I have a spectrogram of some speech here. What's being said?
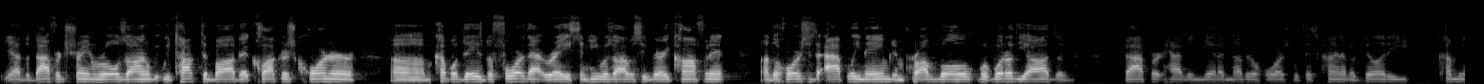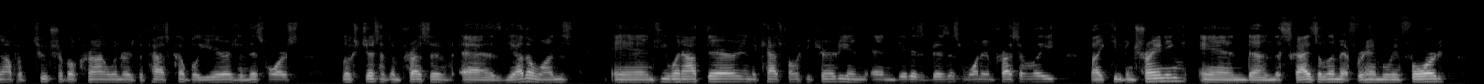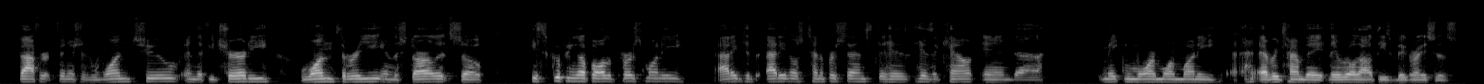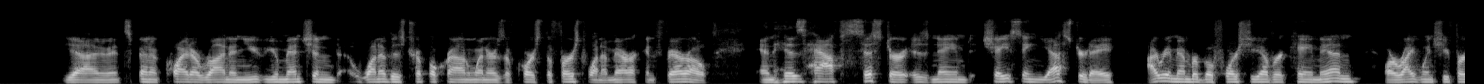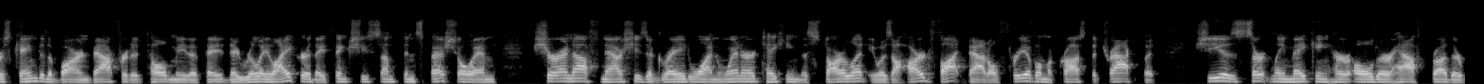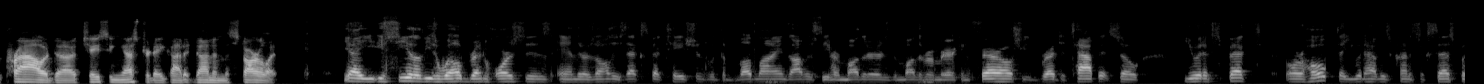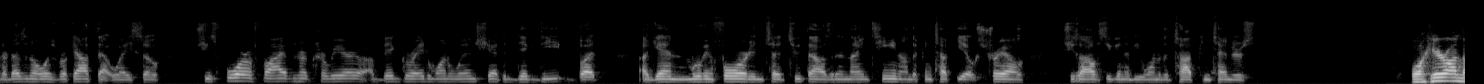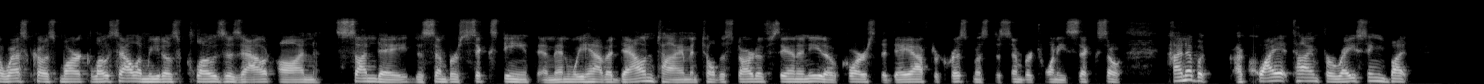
Yeah, the Baffert train rolls on. We, we talked to Bob at Clocker's Corner um, a couple days before that race, and he was obviously very confident. Uh, the horse is aptly named Improbable. What, what are the odds of Baffert having yet another horse with this kind of ability, coming off of two Triple Crown winners the past couple of years, and this horse looks just as impressive as the other ones. And he went out there in the CashCall Futurity and, and did his business, won impressively, like he'd been training. And um, the sky's the limit for him moving forward. Baffert finishes 1 2 in the Futurity, one three in the Starlet. So he's scooping up all the purse money, adding to the, adding those ten percent to his his account, and uh, making more and more money every time they they roll out these big races. Yeah, I mean, it's been a quite a run, and you you mentioned one of his Triple Crown winners, of course, the first one, American Pharoah, and his half sister is named Chasing Yesterday. I remember before she ever came in or right when she first came to the barn, Baffert had told me that they, they really like her. They think she's something special. And sure enough, now she's a grade one winner taking the Starlet. It was a hard fought battle, three of them across the track, but she is certainly making her older half brother proud. Uh, chasing yesterday got it done in the Starlet. Yeah, you see these well-bred horses, and there's all these expectations with the bloodlines. Obviously, her mother is the mother of American Pharoah. She's bred to Tapit, so you would expect or hope that you would have this kind of success, but it doesn't always work out that way. So she's four or five in her career, a big grade one win. She had to dig deep, but again, moving forward into 2019 on the Kentucky Oaks Trail, she's obviously going to be one of the top contenders. Well, here on the West Coast, Mark, Los Alamitos closes out on Sunday, December 16th, and then we have a downtime until the start of Santa Anita, of course, the day after Christmas, December 26th. So, kind of a, a quiet time for racing, but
